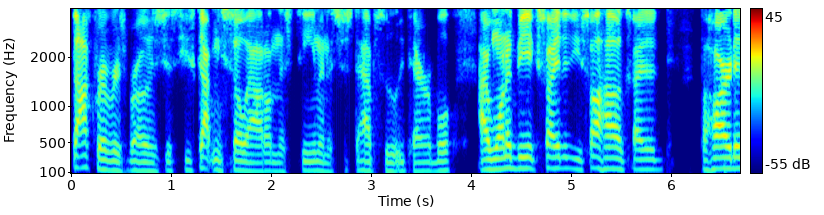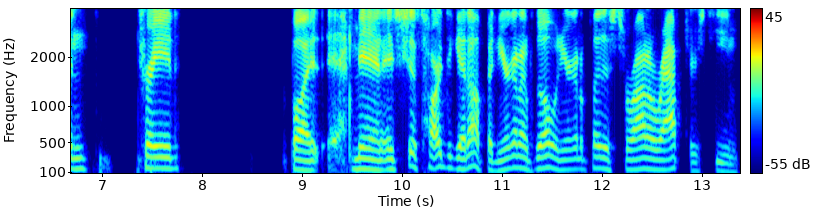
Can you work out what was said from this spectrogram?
Doc Rivers, bro, is just he's got me so out on this team, and it's just absolutely terrible. I want to be excited. You saw how excited the Harden trade, but eh, man, it's just hard to get up. And you're gonna go and you're gonna play this Toronto Raptors team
